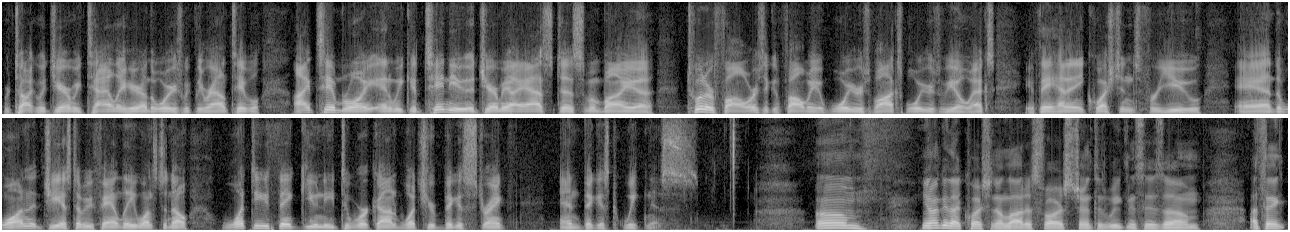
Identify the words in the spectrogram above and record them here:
We're talking with Jeremy Tyler here on the Warriors Weekly Roundtable. I'm Tim Roye, and we continue. Uh, Jeremy, I asked uh, some of my uh, Twitter followers, you can follow me at Warriors Vox, Warriors VOX, if they had any questions for you. And the one, GSW fan Lee, wants to know what do you think you need to work on? What's your biggest strength and biggest weakness? Um, you know, I get that question a lot as far as strengths and weaknesses. Um, I think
